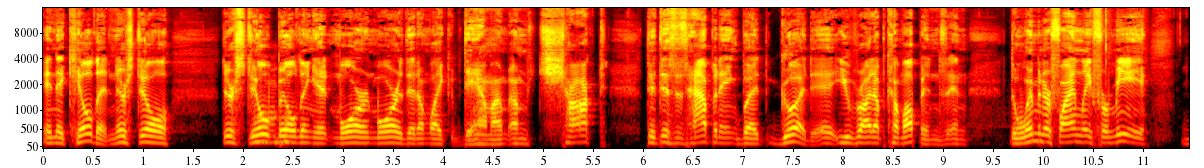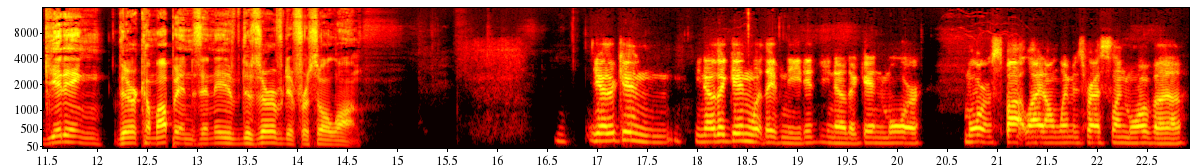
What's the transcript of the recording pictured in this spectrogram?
and they killed it, and they're still they're still mm-hmm. building it more and more. That I'm like, damn, I'm I'm shocked that this is happening, but good. Eh, you brought up comeuppance, and the women are finally, for me, getting their comeuppance, and they've deserved it for so long yeah, they're getting you know they're getting what they've needed. You know, they're getting more more of a spotlight on women's wrestling, more of a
